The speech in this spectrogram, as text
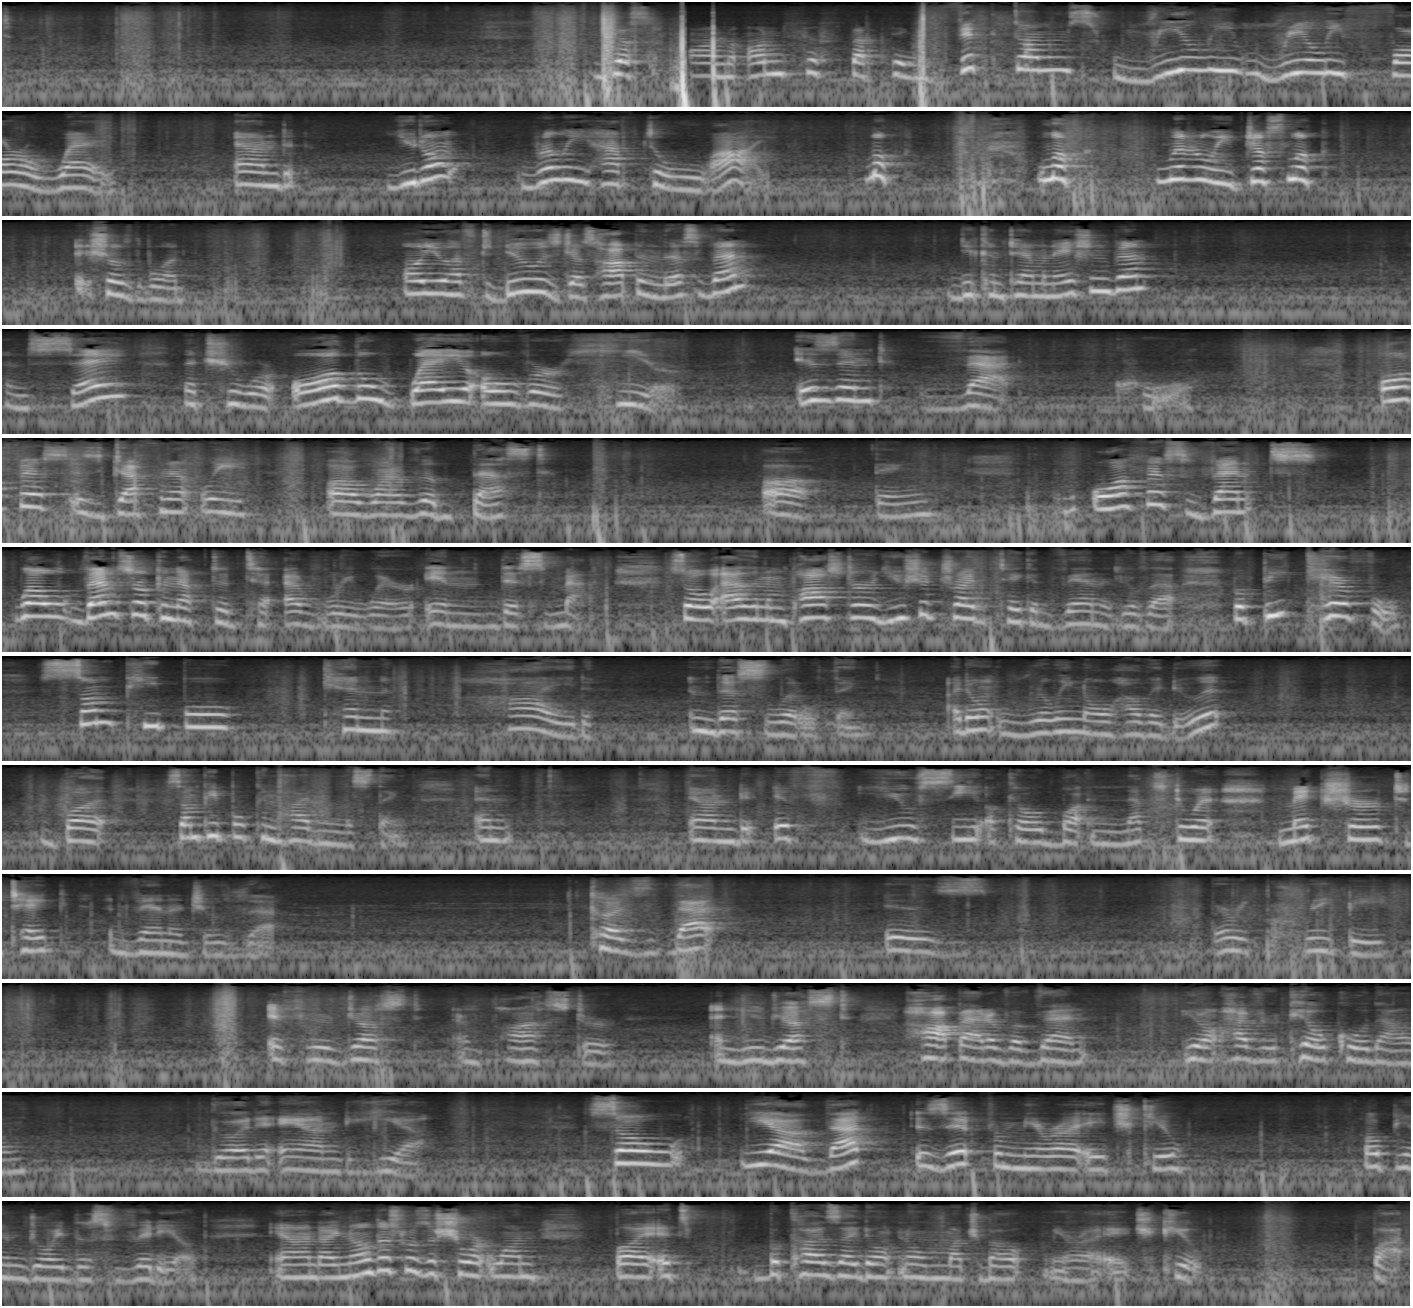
Just on unsuspecting victims really, really far away. And you don't really have to lie. Look, look, literally just look. It shows the blood. All you have to do is just hop in this vent decontamination vent and say that you were all the way over here. Isn't that cool? Office is definitely uh, one of the best uh, thing. Office vents well, vents are connected to everywhere in this map. So, as an imposter, you should try to take advantage of that. But be careful. Some people can hide in this little thing. I don't really know how they do it, but some people can hide in this thing. And and if you see a kill button next to it, make sure to take advantage of that. Because that is very creepy if you're just an imposter and you just hop out of a vent. You don't have your kill cooldown good, and yeah. So, yeah, that is it for Mira HQ. Hope you enjoyed this video. And I know this was a short one, but it's because I don't know much about Mira HQ. Bye.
